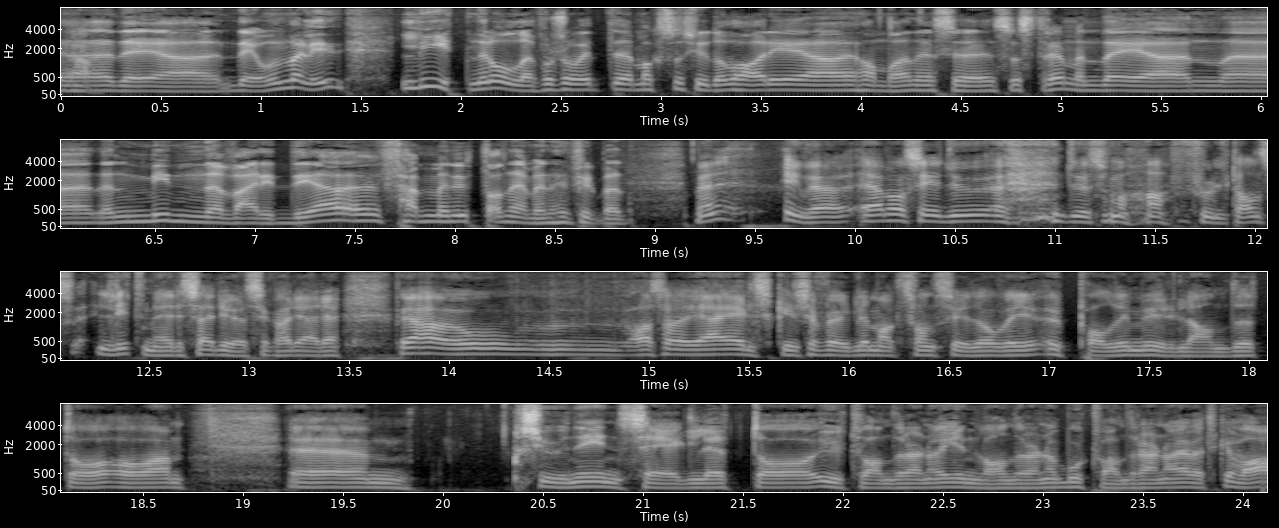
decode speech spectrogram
Ja. Eh, Det, er, det er jo en veldig liten rolle for så vidt eh, Max og Sydov har i Hanna og hennes søstre, men det er en, den minneverdige fem minutter ned med den filmen. Men Yngve, jeg må si du, du som har fulgt hans litt mer seriøse karriere. For jeg har jo Altså, jeg elsker selvfølgelig Max von Sydow i opphold i Myrlandet og, og eh, Sjuende innseglet og utvandrerne og innvandrerne og bortvandrerne og jeg vet ikke hva.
